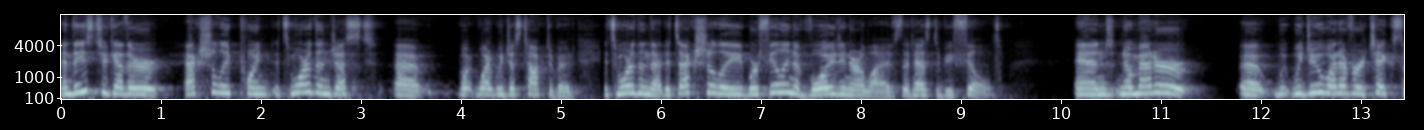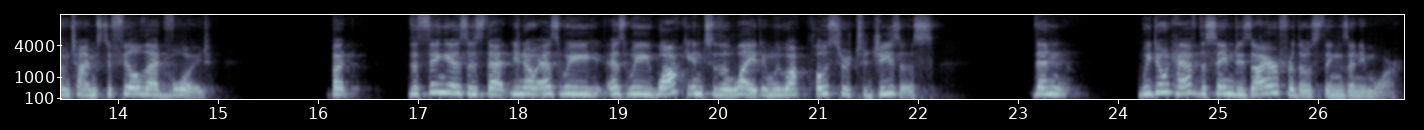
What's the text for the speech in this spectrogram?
And these together actually point, it's more than just uh, what, what we just talked about. It's more than that. It's actually, we're feeling a void in our lives that has to be filled. And no matter, uh, we, we do whatever it takes sometimes to fill that void. But the thing is, is that, you know, as we, as we walk into the light and we walk closer to Jesus, then we don't have the same desire for those things anymore.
